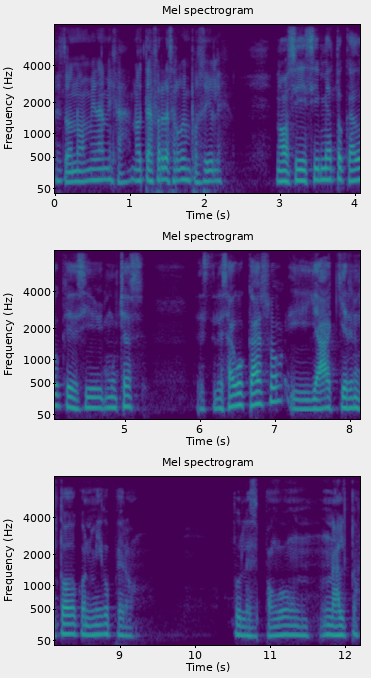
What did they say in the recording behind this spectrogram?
Esto no, mira, mija, no te aferres a algo imposible. No, sí, sí me ha tocado que sí, muchas este, les hago caso y ya quieren todo conmigo, pero pues les pongo un, un alto.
